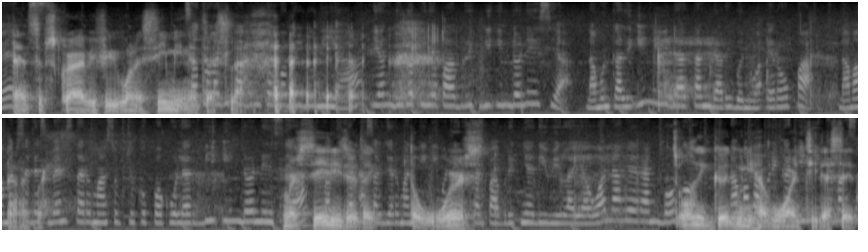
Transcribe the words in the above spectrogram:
And subscribe if you want to see me in a Tesla. yang juga punya pabrik di Indonesia. Namun kali ini datang dari benua Eropa. Nama Mercedes-Benz termasuk cukup populer di Indonesia. Mercedes are like the worst. pabriknya di wilayah Wanaherang Bogor it's only good when you have warranty that's it.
